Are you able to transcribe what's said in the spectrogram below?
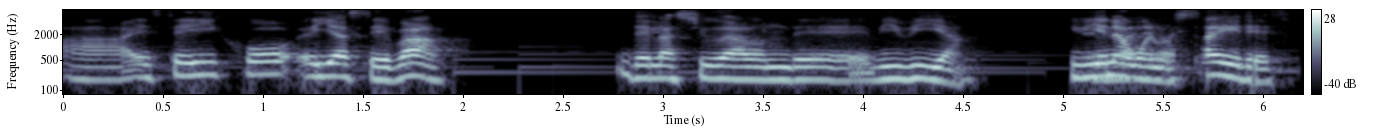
a ese hijo, ella se va de la ciudad donde vivía y En viene a. Buenos Aires.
